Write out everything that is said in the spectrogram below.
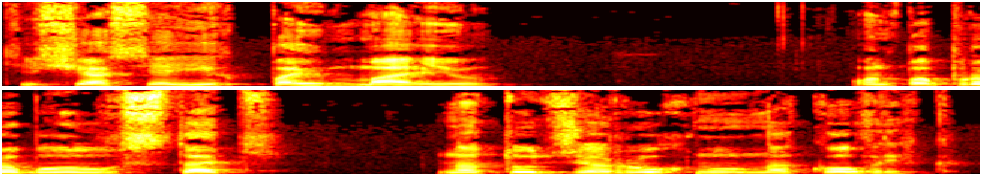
Сейчас я их поймаю. Он попробовал встать, но тут же рухнул на коврик.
